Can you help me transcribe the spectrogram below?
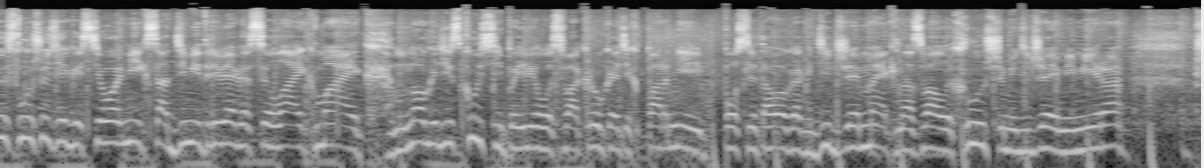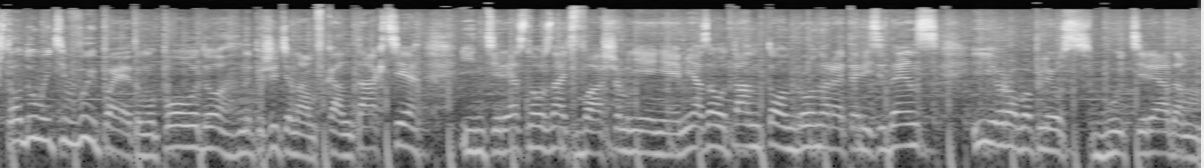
Вы слушаете гостевой микс от Дмитрия Вегас и Like Mike. Много дискуссий появилось вокруг этих парней после того, как диджей Мэг назвал их лучшими диджеями мира. Что думаете вы по этому поводу? Напишите нам ВКонтакте. Интересно узнать ваше мнение. Меня зовут Антон Брунер, это Резиденс и Европа Плюс. Будьте рядом.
